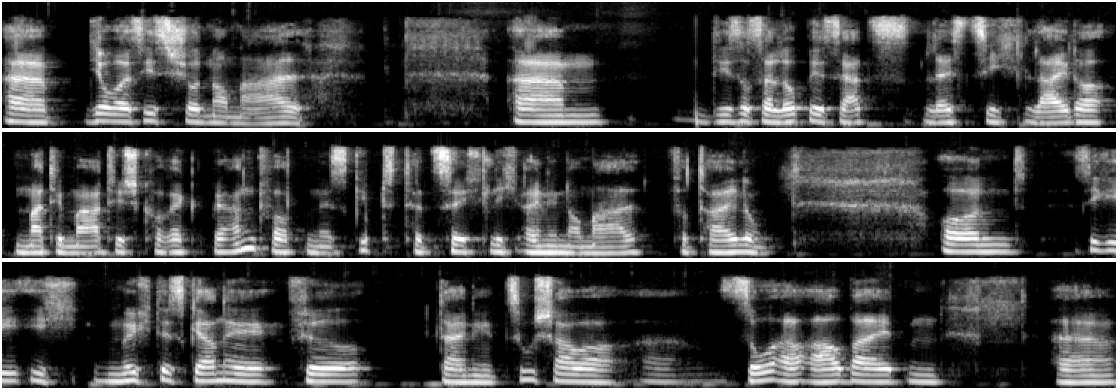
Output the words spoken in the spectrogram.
Äh, jo, es ist schon normal. Ähm, dieser saloppe Satz lässt sich leider mathematisch korrekt beantworten. Es gibt tatsächlich eine Normalverteilung. Und Sigi, ich möchte es gerne für deine Zuschauer äh, so erarbeiten, äh,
